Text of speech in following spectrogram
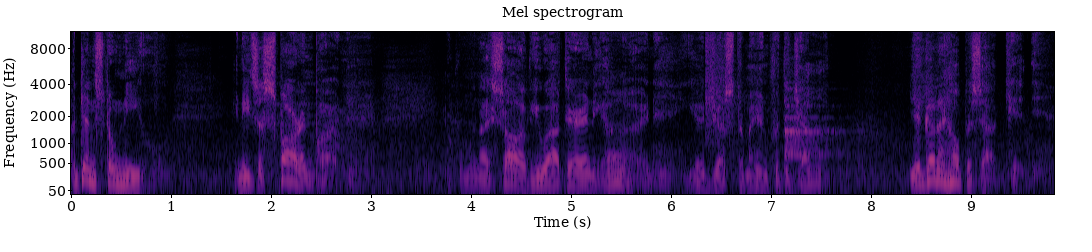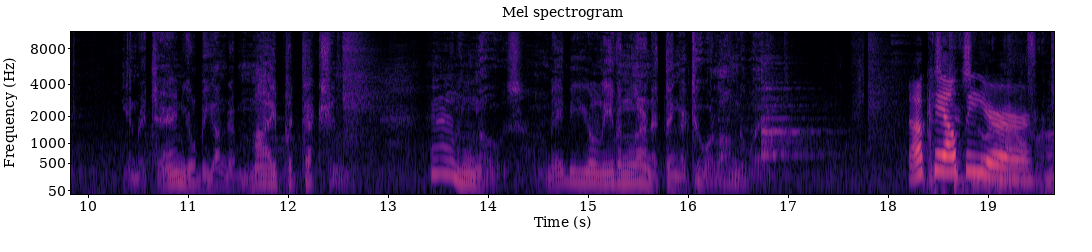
against O'Neill. He needs a sparring partner. From what I saw of you out there in the yard, you're just the man for the job. You're gonna help us out, kid. In return, you'll be under my protection. And who knows? Maybe you'll even learn a thing or two along the way. Okay, Guess I I'll be no your offer, huh?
